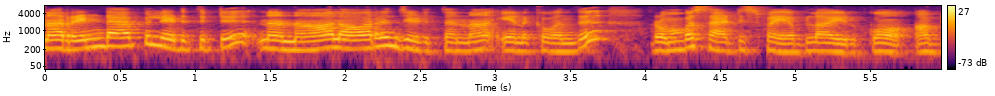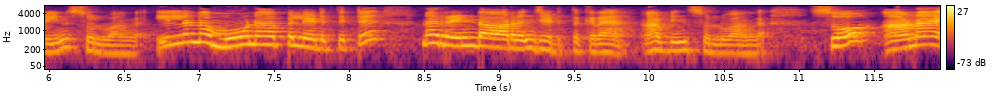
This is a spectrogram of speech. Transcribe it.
நான் ரெண்டு ஆப்பிள் எடுத்துட்டு நான் நாலு ஆரஞ்சு எடுத்தேன்னா எனக்கு வந்து ரொம்ப சாட்டிஸ்ஃபையபிளாக இருக்கும் அப்படின்னு சொல்லுவாங்க. இல்லை நான் மூணு ஆப்பிள் எடுத்துட்டு நான் ரெண்டு ஆரஞ்சு எடுத்துக்கிறேன் அப்படின்னு சொல்லுவாங்க. ஸோ ஆனால்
